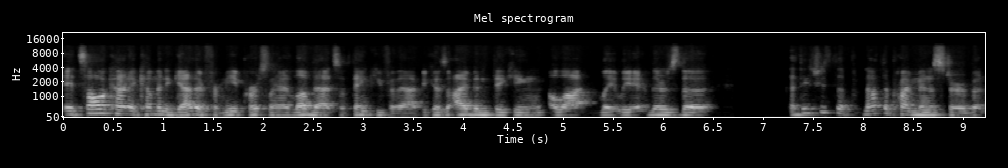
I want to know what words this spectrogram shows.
it's all kind of coming together for me personally. I love that. So thank you for that because I've been thinking a lot lately. There's the I think she's the not the prime minister, but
